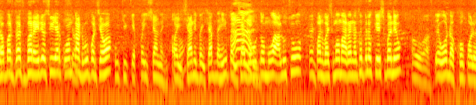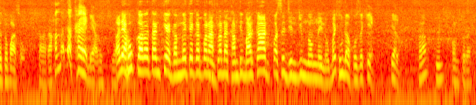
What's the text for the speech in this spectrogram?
જબરજસ્ત ભરાઈ રહ્યો છું યાર કોમ કાઢવું પડશે હો. પૂછ્યું કે પૈસા નહીં. પૈસા નહીં પૈસા નહીં પૈસા હા. જોઉં તો હું આલું છું. પણ વચમાં મારા નતો પેલો કેસ બન્યો. એવો ડખો પડ્યો તો પાછો. અરે હું કરો તને કે ગમે તે કર પણ આટલા ડખામથી બહાર કાઢ પછી જિંદગી નોમ નહીં લઉં. ભાઈ શું ડખો છે કે? પેલા. હા? આમ તો રાખ.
